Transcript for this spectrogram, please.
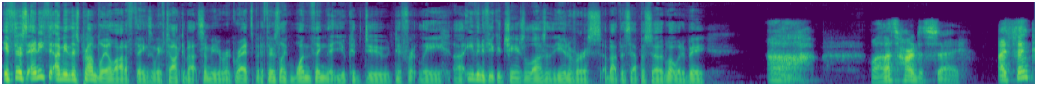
If there's anything, I mean, there's probably a lot of things, and we've talked about some of your regrets, but if there's like one thing that you could do differently, uh, even if you could change the laws of the universe about this episode, what would it be? Ah, Well, that's hard to say. I think,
